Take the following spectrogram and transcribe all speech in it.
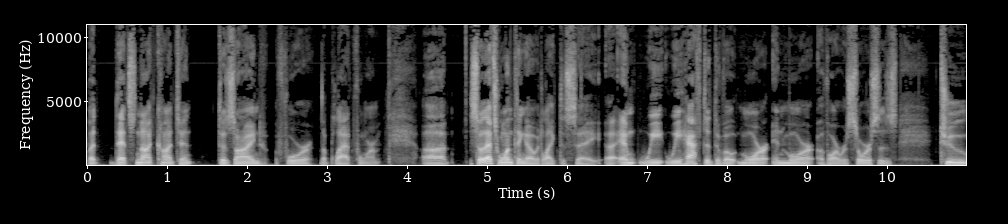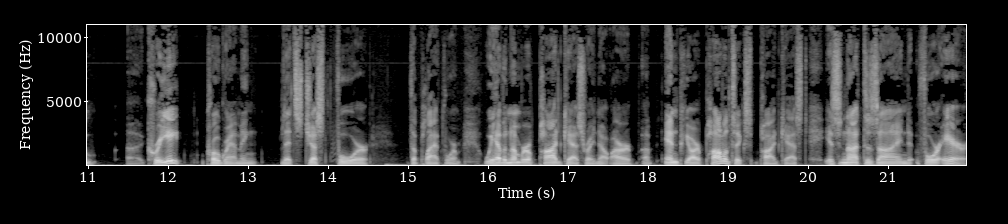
but that's not content designed for the platform. Uh, so that's one thing I would like to say, uh, and we we have to devote more and more of our resources to uh, create programming that's just for the platform. We have a number of podcasts right now. Our uh, NPR Politics podcast is not designed for air.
